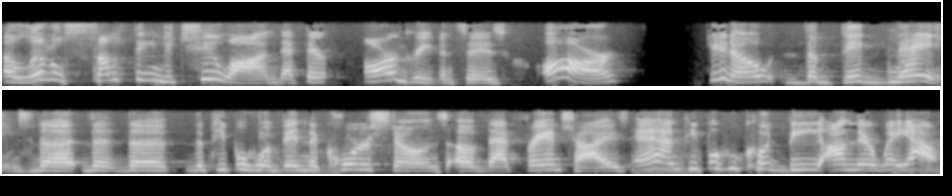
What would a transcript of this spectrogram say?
a little something to chew on that there are grievances are you know the big names the the the the people who have been the cornerstones of that franchise and people who could be on their way out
